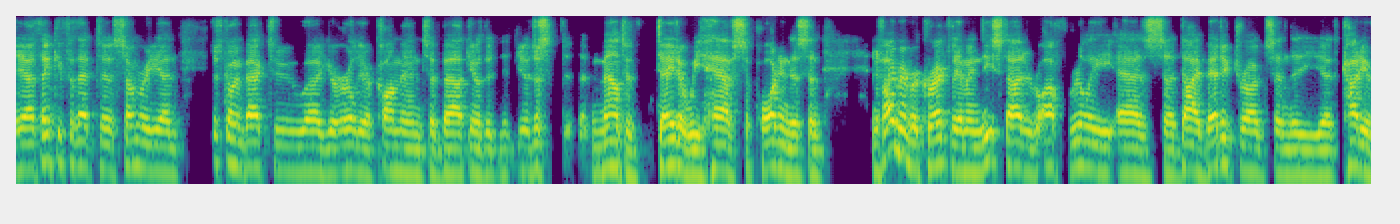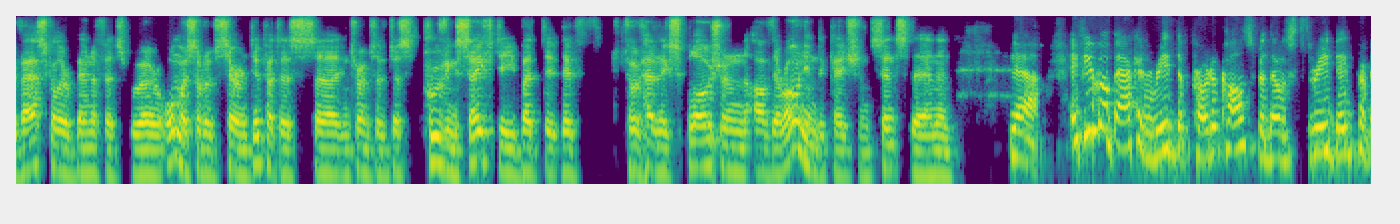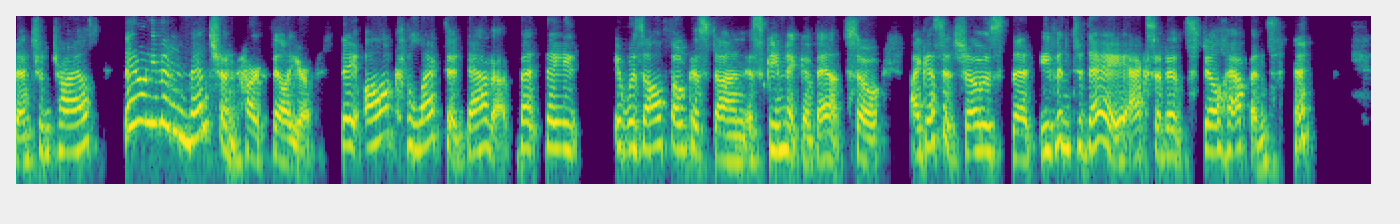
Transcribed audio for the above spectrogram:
Yeah, thank you for that uh, summary. And just going back to uh, your earlier comment about you know the you know, just the amount of data we have supporting this, and if I remember correctly, I mean, these started off really as uh, diabetic drugs, and the uh, cardiovascular benefits were almost sort of serendipitous uh, in terms of just proving safety, but they, have sort of had an explosion of their own indications since then. And yeah, if you go back and read the protocols for those three big prevention trials, They don't even mention heart failure. They all collected data, but they it was all focused on ischemic events. So I guess it shows that even today, accidents still happen.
